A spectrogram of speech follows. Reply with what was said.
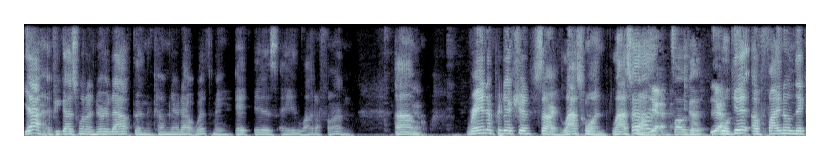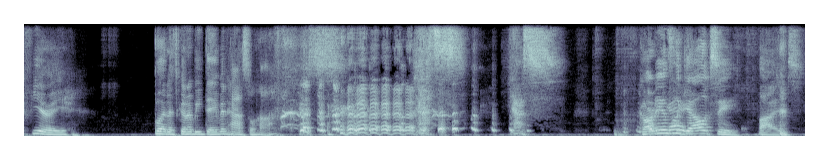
yeah if you guys want to nerd out then come nerd out with me. It is a lot of fun um Yeah. random prediction sorry last one last one Yeah. it's all good. Yeah. we'll get a final nick fury but it's going to be david hasselhoff Yes. yes. Guardians of the Galaxy vibes.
